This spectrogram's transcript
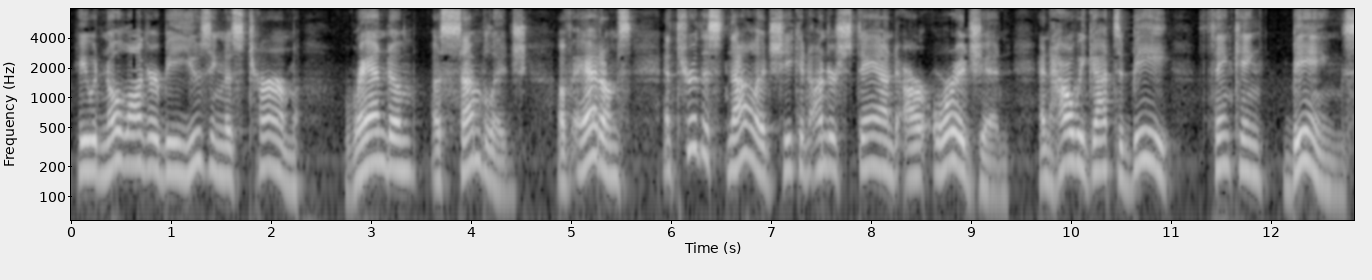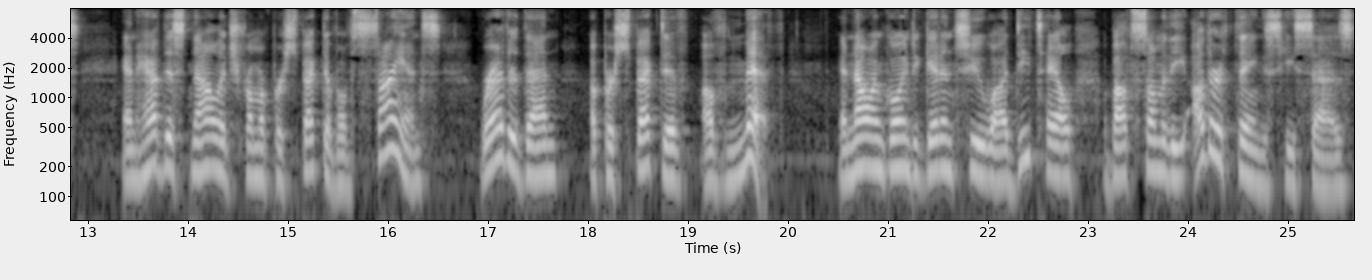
he would no longer be using this term random assemblage of atoms, and through this knowledge, he can understand our origin and how we got to be thinking beings, and have this knowledge from a perspective of science rather than a perspective of myth. And now I'm going to get into uh, detail about some of the other things he says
